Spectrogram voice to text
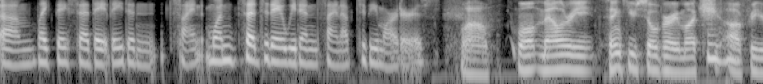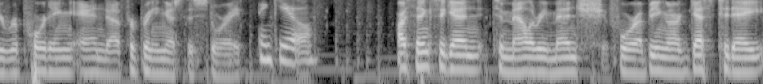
um, like they said, they they didn't sign. One said today we didn't sign up to be martyrs. Wow. Well, Mallory, thank you so very much mm-hmm. uh, for your reporting and uh, for bringing us this story. Thank you. Our thanks again to Mallory Moench for uh, being our guest today,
